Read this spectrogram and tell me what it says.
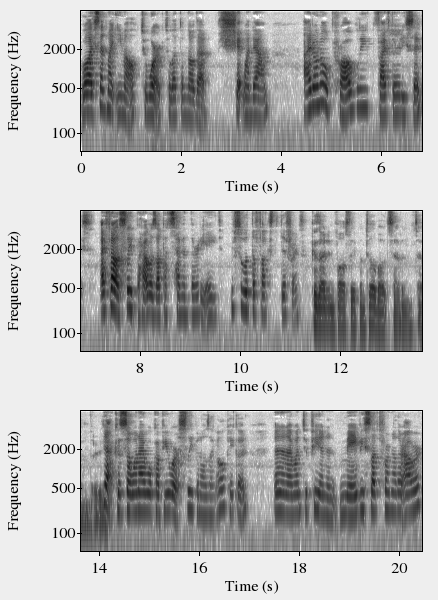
Well, I sent my email to work to let them know that shit went down. I don't know, probably 5:36. I fell asleep, but I was up at 7:38. So what the fuck's the difference? Because I didn't fall asleep until about seven, seven thirty. Yeah, cuz so when I woke up you were asleep and I was like, oh, "Okay, good." And then I went to pee and then maybe slept for another hour.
